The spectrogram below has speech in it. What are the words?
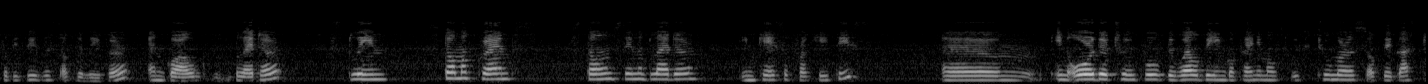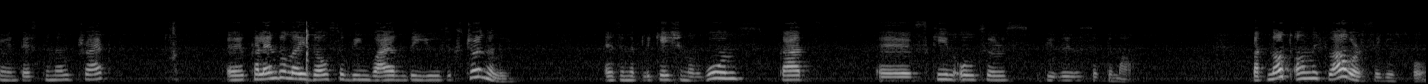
for diseases of the liver and gallbladder, spleen, stomach cramps, stones in the bladder, in case of rachitis, um, in order to improve the well-being of animals with tumors of the gastrointestinal tract. Uh, calendula is also being widely used externally as an application on wounds, cuts, uh, skin ulcers, diseases of the mouth. But not only flowers are useful.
